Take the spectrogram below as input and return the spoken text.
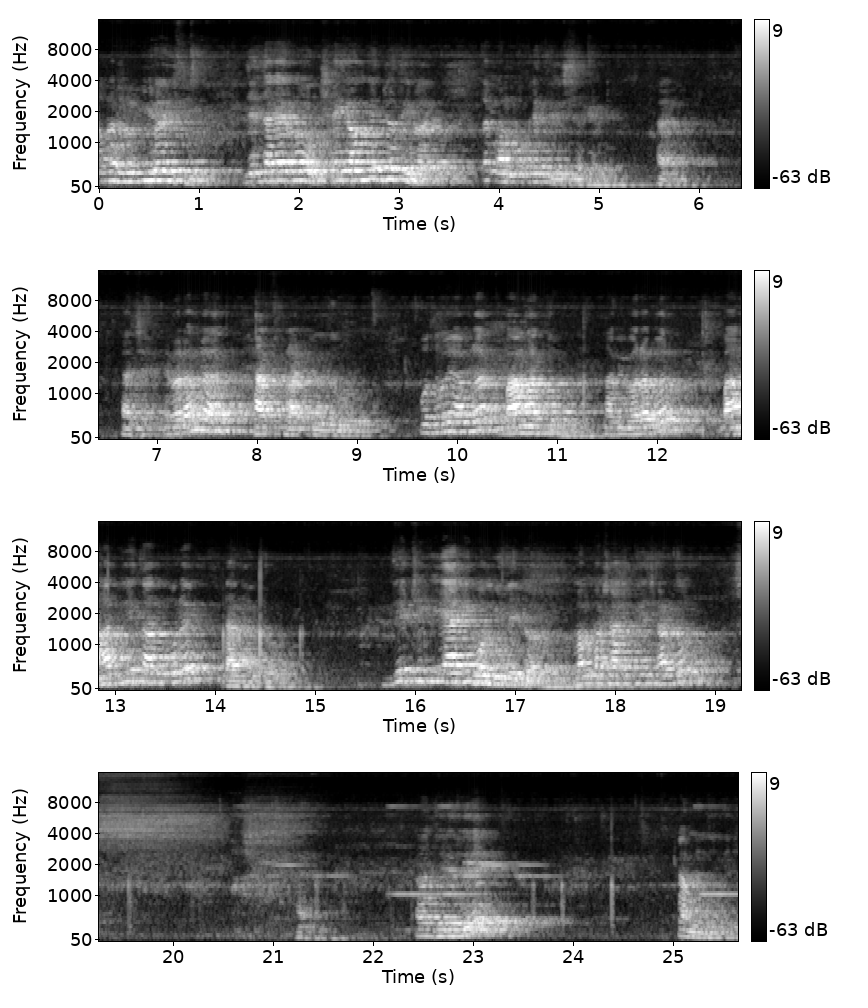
আমরা রুগী হয়েছি, যে জায়গায় রোগ, সেই অঙ্গের যদি হয়, তা কমপক্ষে তিরিশ সেকেন্ড। হ্যাঁ। আচ্ছা এবার আমরা হাত ফ্ল্যাট করে দেবো। প্রথমে আমরা বাম হাত দেবো, নাভি বরাবর। বাম হাত দিয়ে তার উপরে ডান হাত দেবো। দিয়ে ঠিক একই ভঙ্গিতে করো লম্বা শ্বাস দিয়ে ছাড়বো। হ্যাঁ। ধীরে ধীরে সামনের দিকে।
